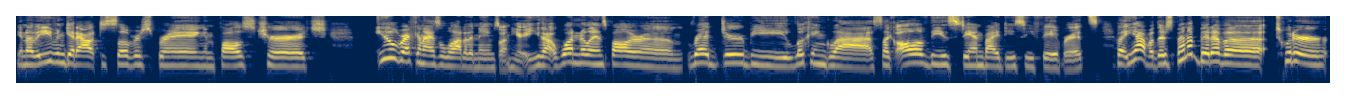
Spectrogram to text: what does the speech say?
You know, they even get out to Silver Spring and Falls Church. You'll recognize a lot of the names on here. You got Wonderland's Ballroom, Red Derby, Looking Glass, like all of these standby DC favorites. But yeah, but there's been a bit of a Twitter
